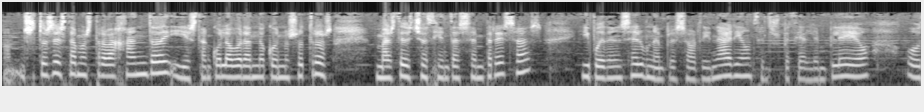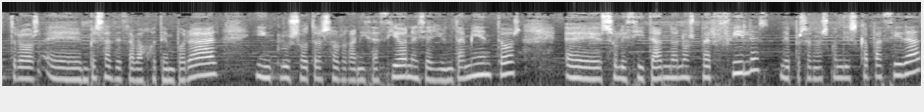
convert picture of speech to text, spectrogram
Nosotros estamos trabajando y están colaborando con nosotros más de 800 empresas y pueden ser una empresa ordinaria, un centro especial de empleo, otras eh, empresas de trabajo temporal, incluso otras organizaciones y ayuntamientos eh, solicitándonos perfiles de personas con discapacidad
